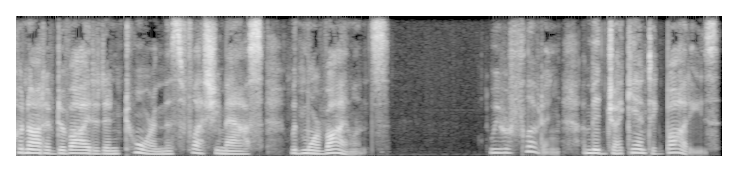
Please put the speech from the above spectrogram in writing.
could not have divided and torn this fleshy mass with more violence. We were floating amid gigantic bodies,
